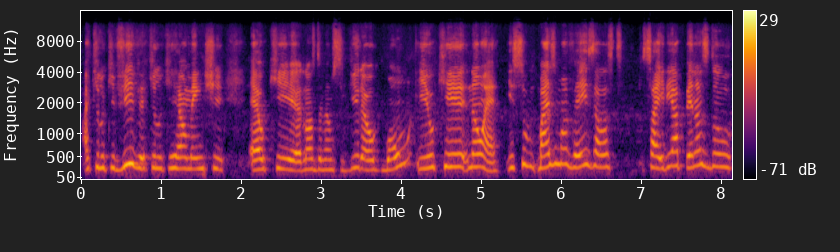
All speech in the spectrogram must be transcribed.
aquilo que vive, aquilo que realmente é o que nós devemos seguir, é o bom, e o que não é. Isso, mais uma vez, ela sairia apenas do,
